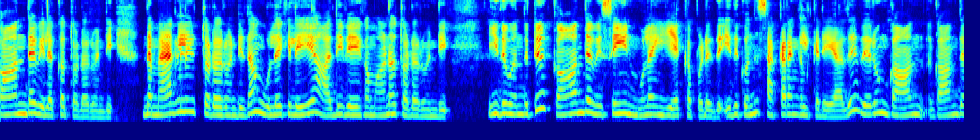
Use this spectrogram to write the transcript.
காந்த விளக்க தொடர்வண்டி இந்த மேக்லீவ் தொடர்வண்டி தான் உலகிலேயே அதிவேகமான தொடர்வண்டி இது வந்துட்டு காந்த விசையின் மூலம் இயக்கப்படுது. இதுக்கு வந்து சக்கரங்கள் கிடையாது. வெறும் காந்த காந்த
